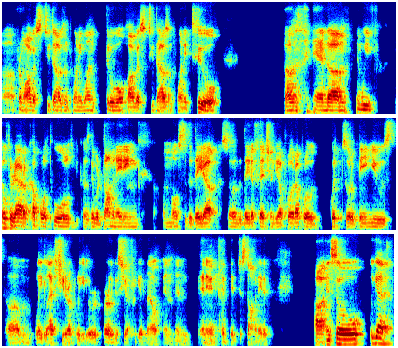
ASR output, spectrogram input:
uh, from August 2021 through August 2022. Uh, and um, and we've filtered out a couple of tools because they were dominating most of the data. So the data fetch and the upload, upload quit sort of being used um, late last year, I believe, or early this year, I forget now, and and anyway, it, it just dominated. Uh, and so we got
